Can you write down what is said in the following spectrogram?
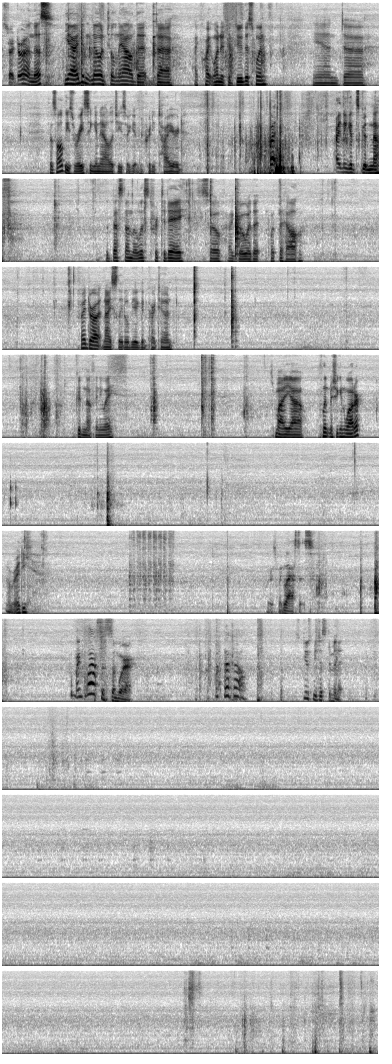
start drawing this. Yeah, I didn't know until now that uh, I quite wanted to do this one, and uh, because all these racing analogies are getting pretty tired. But I think it's good enough. The best on the list for today, so I go with it. What the hell? If I draw it nicely, it'll be a good cartoon. Good enough, anyway. It's my uh, Flint, Michigan water. Alrighty. Where's my glasses? Put my glasses somewhere. What the hell? Excuse me just a minute.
